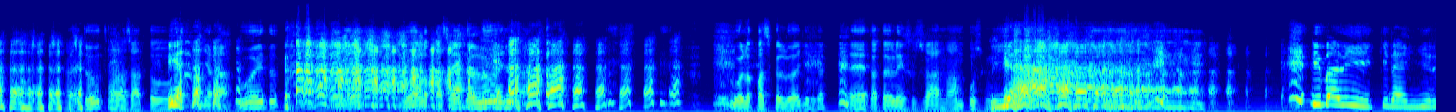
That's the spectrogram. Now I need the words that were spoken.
nah itu salah satu penyerah gue itu gue lepas aja ke lu aja gue lepas ke lu aja kan eh tato lu yang susahan mampus gue Iya. Dibalikin anjir.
